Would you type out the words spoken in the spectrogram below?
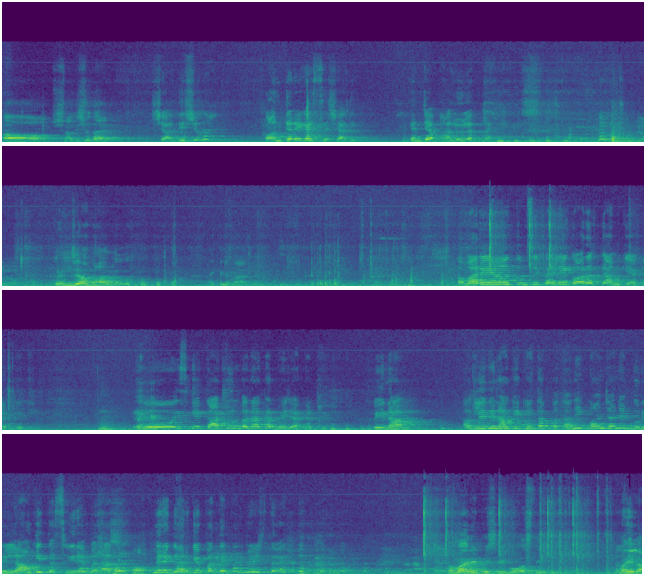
शादीशुदा है? शादीशुदा? कौन करेगा इससे शादी? गंजा भालू लगता है। गंजा भालू? आई कैन इमेजिन हमारे यहाँ तुमसे पहले एक औरत काम किया करती थी। वो इसके कार्टून बनाकर भेजा करती थी। बेनाम। अगले दिन आके कहता पता नहीं कौन जाने गुरिल्लाओं की तस्वीरें बनाकर मेरे घर के पते पर भेजता है। हमारी पिछली बॉस थी महिला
